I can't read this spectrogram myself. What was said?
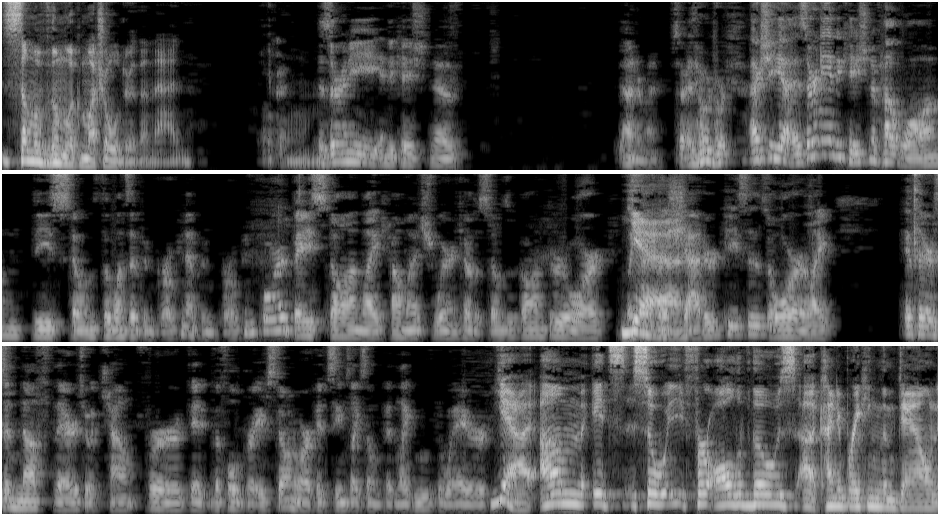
Some of them look much older than that. Okay. Is there any indication of? Oh, never mind. Sorry, that would work. Actually, yeah. Is there any indication of how long these stones, the ones that have been broken, have been broken for, based on like how much wear and tear the stones have gone through, or like, the- Yeah. the shattered pieces, or like if there's enough there to account for the, the full gravestone, or if it seems like something like moved away, or Yeah, um, it's, so for all of those, uh, kind of breaking them down,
